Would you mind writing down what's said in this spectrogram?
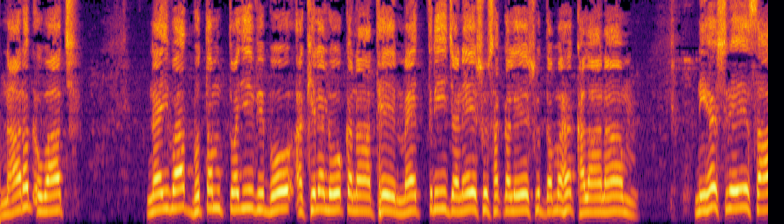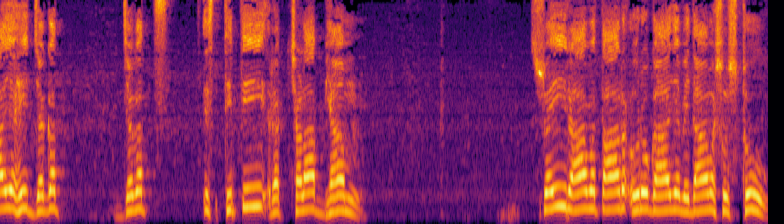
नारद उवाच, नैवाद्भुतं त्वयि विभो अखिल लोकनाथे मैत्री जनेषु सकलेषु दमः खलानां निःश्रेयसाय हि जगत जगत स्थिति रक्षणाभ्याम। स्वैरावतार उरुगाय विदाम सुष्ठु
